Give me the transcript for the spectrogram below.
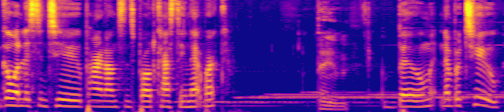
go and listen to Paranonsense Broadcasting Network. Boom. Boom. Number two,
